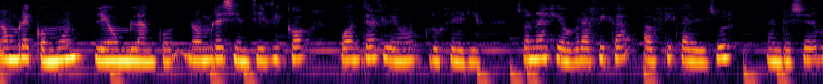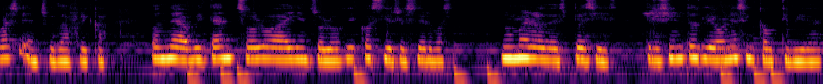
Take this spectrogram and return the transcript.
Nombre común, león blanco. Nombre científico, Ponter león crujeria. Zona geográfica, África del Sur, en reservas en Sudáfrica. Donde habitan solo hay en zoológicos y reservas. Número de especies, 300 leones en cautividad.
